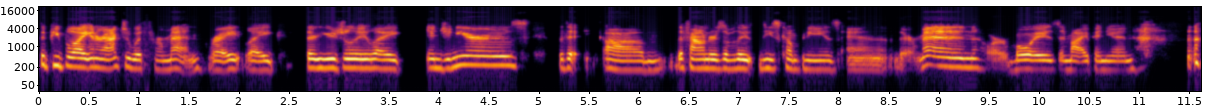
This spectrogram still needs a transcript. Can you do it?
the people I interacted with were men, right? Like they're usually like engineers it, um, the founders of the, these companies and they're men or boys in my opinion.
